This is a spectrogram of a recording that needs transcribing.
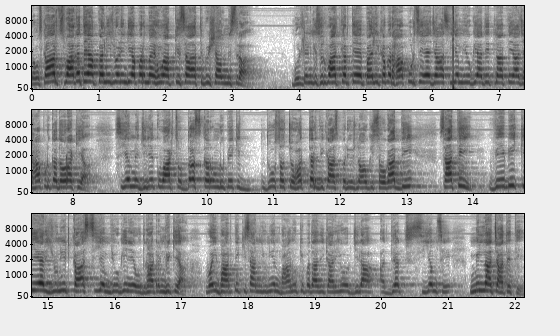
नमस्कार, स्वागत है आपका न्यूज़ वन इंडिया पर। मैं हूँ आपके साथ विशाल मिश्रा। बुलेटिन की शुरुआत करते हैं। पहली खबर हापुड़ से है, जहाँ सीएम योगी आदित्यनाथ ने आज हापुड़ का दौरा किया। सीएम ने ज़िले को 810 करोड़ रुपए की दो सौ चौहत्तर विकास परियोजनाओं की सौगात दी। साथ ही बेबी केयर यूनिट का सीएम योगी ने उद्घाटन भी किया। वहीं भारतीय किसान यूनियन भानु के पदाधिकारियों और जिला अध्यक्ष सीएम से मिलना चाहते थे।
